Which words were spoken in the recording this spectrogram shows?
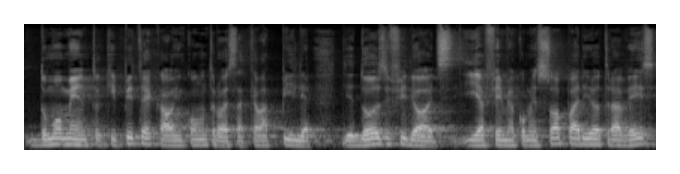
do momento que Peter Cal encontrou essa, aquela pilha de 12 filhotes e a fêmea começou a parir outra vez,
